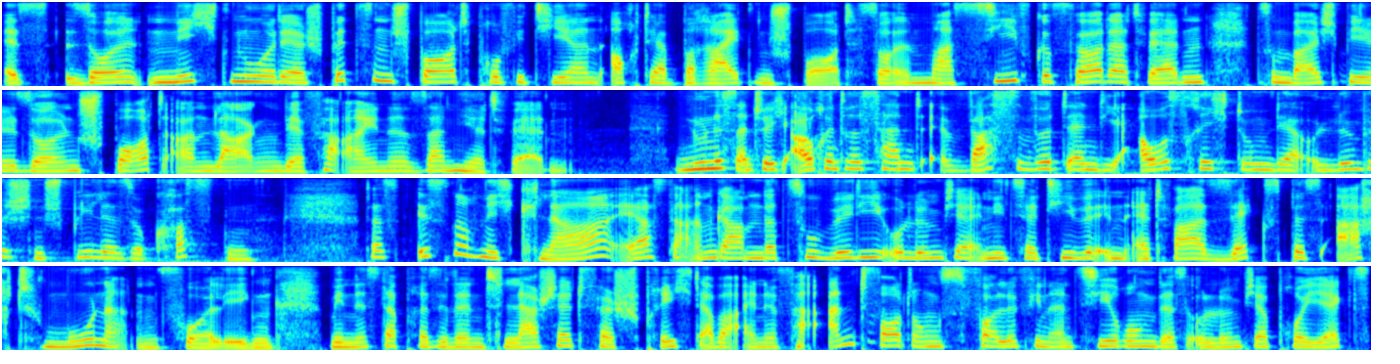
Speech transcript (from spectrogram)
es soll nicht nur der Spitzensport profitieren, auch der Breitensport soll massiv gefördert werden. Zum Beispiel sollen Sportanlagen der Vereine saniert werden. Nun ist natürlich auch interessant, was wird denn die Ausrichtung der Olympischen Spiele so kosten? Das ist noch nicht klar. Erste Angaben dazu will die Olympia-Initiative in etwa sechs bis acht Monaten vorlegen. Ministerpräsident Laschet verspricht aber eine verantwortungsvolle Finanzierung des Olympiaprojekts.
